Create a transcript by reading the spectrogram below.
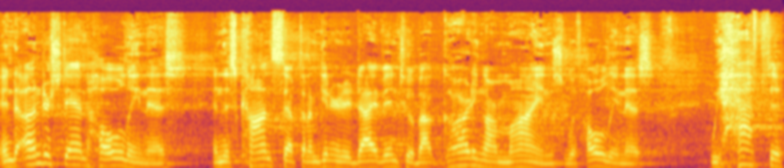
And to understand holiness and this concept that I'm getting ready to dive into about guarding our minds with holiness, we have to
